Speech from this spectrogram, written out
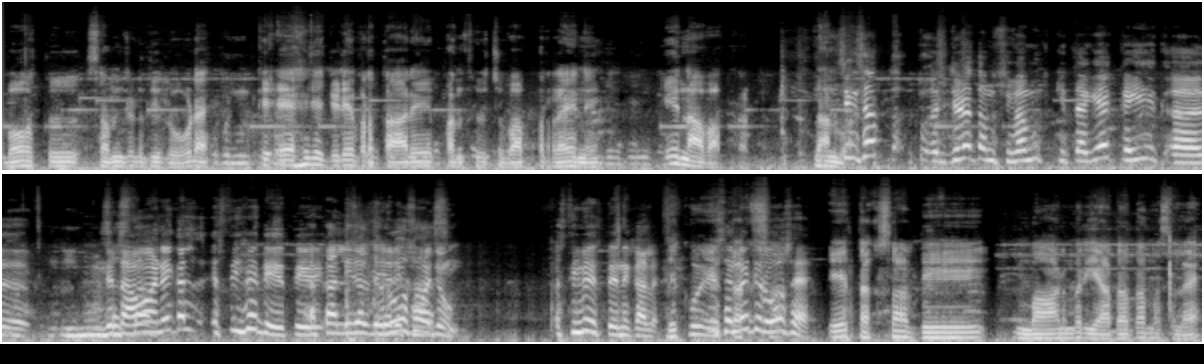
ਬਹੁਤ ਸਮਝਣ ਦੀ ਲੋੜ ਹੈ ਕਿ ਇਹੋ ਜਿਹੇ ਜਿਹੜੇ ਵਰਤਾਰੇ ਪੰਥ ਵਿੱਚ ਵਾਪਰ ਰਹੇ ਨੇ ਇਹ ਨਾ ਵਾਪਰਨ। ਸਿੰਘ ਧੰਨਵਾਦ ਸਾਹਿਬ ਤੁ- ਜਿਹੜਾ ਤੁਹਾਨੂੰ ਸੇਵਾ ਮੁਕਤ ਕੀਤਾ ਗਿਆ ਕਈ ਨੇਤਾਵਾਂ ਨੇ ਕੱਲ ਅਸਤੀਫੇ ਦੇ ਦਿੱਤੇ। ਅਕਾਲੀ ਦਲ ਦੇ ਰੋਸ ਵਜੋਂ ਅਸਤੀਫੇ ਦਿੱਤੇ ਨੇ ਕੱਲ ਦੇਖੋ ਇਹ ਸੰਗਤ 'ਚ ਤਖ਼ਤ ਰੋਸ ਹੈ। ਸਾਹਿਬ- ਇਹ ਤਖਤ ਸਾਹਿਬ ਦੀ ਮਾਣ ਮਰਿਆਦਾ ਦਾ ਮਸਲਾ ਹੈ।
